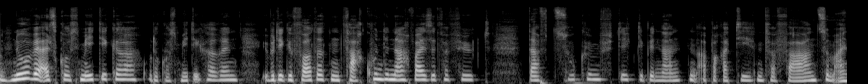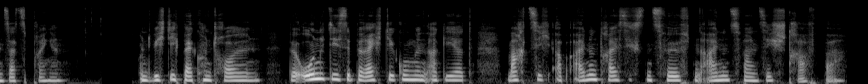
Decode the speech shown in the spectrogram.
Und nur wer als Kosmetiker oder Kosmetikerin über die geforderten Fachkundenachweise verfügt, darf zukünftig die benannten apparativen Verfahren zum Einsatz bringen. Und wichtig bei Kontrollen, wer ohne diese Berechtigungen agiert, macht sich ab 31.12.21 strafbar.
